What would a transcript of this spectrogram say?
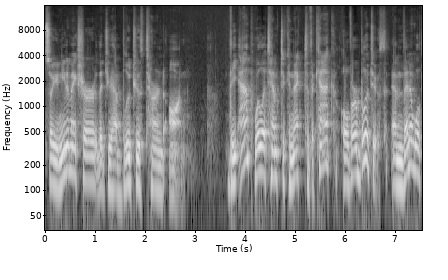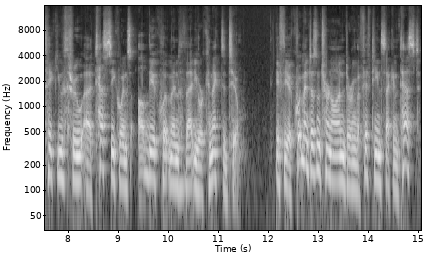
so you need to make sure that you have Bluetooth turned on. The app will attempt to connect to the CAC over Bluetooth, and then it will take you through a test sequence of the equipment that you're connected to. If the equipment doesn't turn on during the 15 second test,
